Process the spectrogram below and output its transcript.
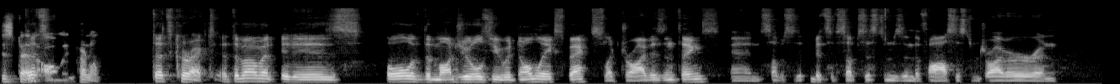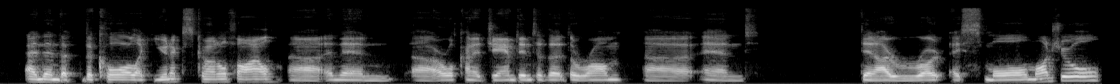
this has been That's- all internal. That's correct. At the moment, it is all of the modules you would normally expect, like drivers and things, and subs- bits of subsystems in the file system driver, and and then the, the core like Unix kernel file, uh, and then uh, are all kind of jammed into the the ROM, uh, and then I wrote a small module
